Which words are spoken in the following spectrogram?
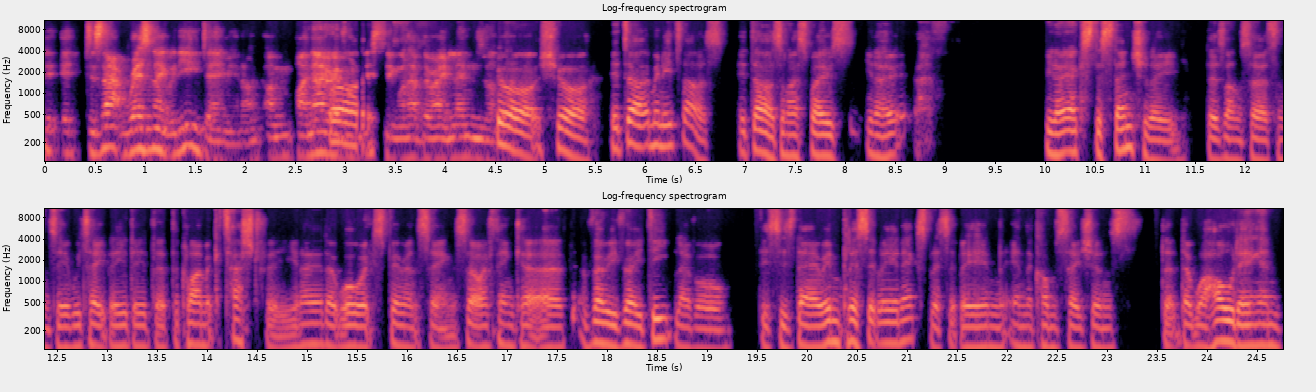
It, it, does that resonate with you, Damion? I, I'm, i know well, everyone listening will have their own lens on. Sure, that. sure. It does. I mean, it does. It does. And I suppose you know, you know, existentially, there's uncertainty. We take the, the the, climate catastrophe, you know, that we're experiencing. So I think at a, a very very deep level, this is there implicitly and explicitly in in the conversations that that we're holding and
